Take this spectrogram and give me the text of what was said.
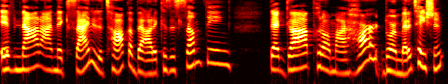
If not, I'm excited to talk about it because it's something that God put on my heart during meditation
